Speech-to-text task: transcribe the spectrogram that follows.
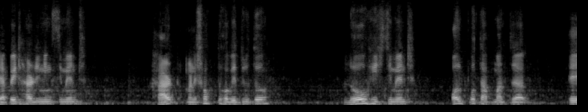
র্যাপিড হার্ডেনিং সিমেন্ট হার্ড মানে শক্ত হবে দ্রুত। লো হিট সিমেন্ট অল্প তাপমাত্রাতে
